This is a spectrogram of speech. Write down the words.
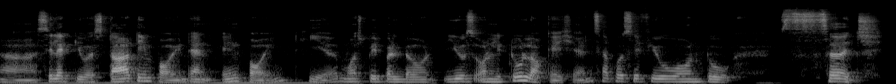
uh, select your starting point and end point here. Most people don't use only two locations. Suppose if you want to search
